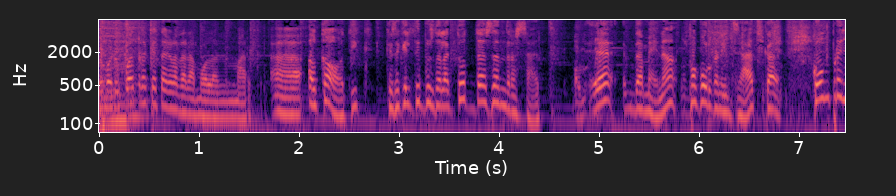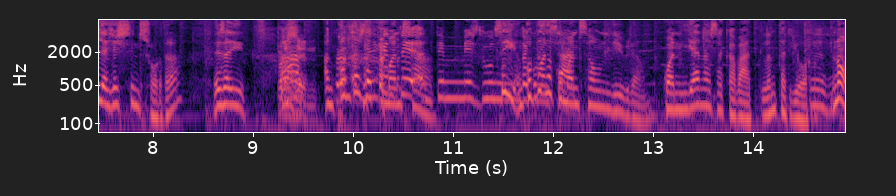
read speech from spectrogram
Número 4, que t'agradarà molt, en Marc. Uh, el caòtic, que és aquell tipus de lector desendreçat, eh, de mena, poc organitzat, que compra i llegeix sense ordre. És a dir, Present. en comptes de Però que en té- començar... en té més d'un Sí, en de comptes de començat. començar un llibre, quan ja n'has acabat l'anterior... No,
